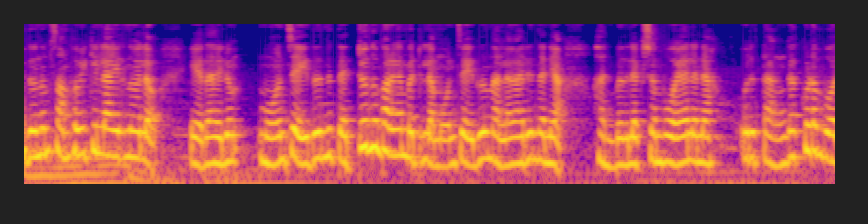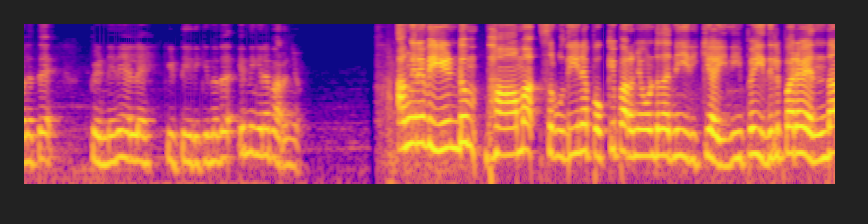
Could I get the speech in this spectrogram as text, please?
ഇതൊന്നും സംഭവിക്കില്ലായിരുന്നുവല്ലോ ഏതായാലും മോൻ ചെയ്തതിന് തെറ്റൊന്നും പറയാൻ പറ്റില്ല. മോൻ ചെയ്തത് നല്ല കാര്യം തന്നെയാ. അൻപത് ലക്ഷം പോയാൽ എന്നാ ഒരു തങ്കക്കുടം പോലത്തെ പെണ്ണിനെയല്ലേ കിട്ടിയിരിക്കുന്നത് എന്നിങ്ങനെ പറഞ്ഞു. അങ്ങനെ വീണ്ടും ഭാമ ശ്രുതിനെ പൊക്കി പറഞ്ഞുകൊണ്ട് തന്നെ ഇരിക്കുക ഇനിയിപ്പോൾ ഇതിൽ പരം എന്താ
